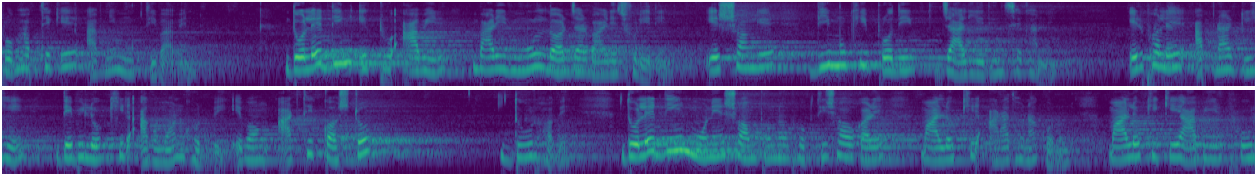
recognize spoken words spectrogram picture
প্রভাব থেকে আপনি মুক্তি পাবেন। দোলের দিন একটু আবির বাড়ির মূল দরজার বাইরে ছড়িয়ে দিন। এর সঙ্গে দ্বিমুখী প্রদীপ জ্বালিয়ে দিন সেখানে। এর ফলে আপনার গৃহে দেবী লক্ষ্মীর আগমন ঘটবে এবং আর্থিক কষ্ট দূর হবে। দোলের দিন মনের সম্পূর্ণ ভক্তি সহকারে মা লক্ষ্মীর আরাধনা করুন। মা লক্ষ্মীকে আবির, ফুল,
